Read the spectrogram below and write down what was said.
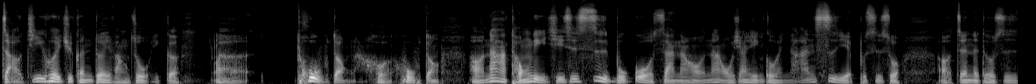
找机会去跟对方做一个呃互动啊，或互动。好，那同理，其实事不过三，然后那我相信各位男士也不是说哦，真的都是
